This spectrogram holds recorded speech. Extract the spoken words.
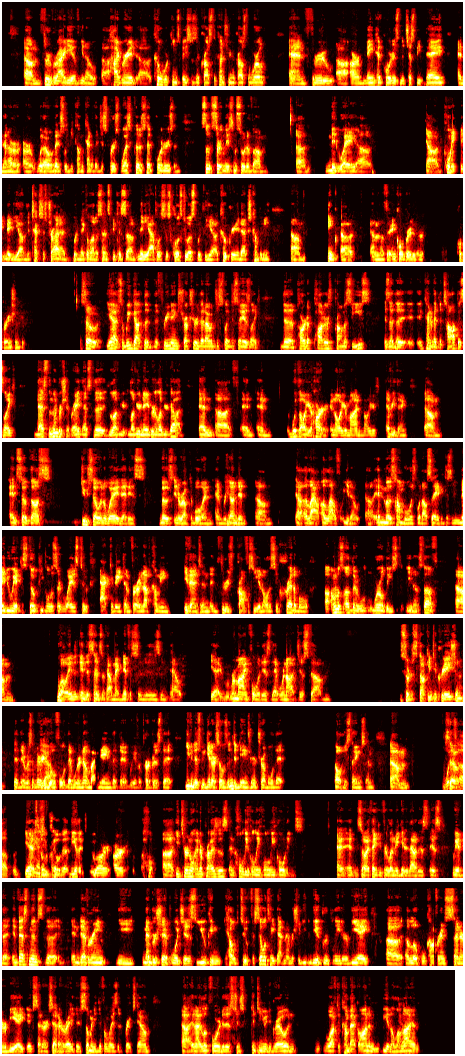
um, through a variety of you know uh, hybrid uh, co-working spaces across the country and across the world, and through uh, our main headquarters in the Chesapeake Bay, and then our, our what will eventually become kind of a dispersed West Coast headquarters, and so certainly some sort of um, um midway uh, uh, point, maybe um, the Texas Triad would make a lot of sense because um, Minneapolis is close to us with the uh, Co-Create X company. Um, inc- uh, I don't know if they're incorporated or corporation. So yeah, so we got the the three main structure that I would just like to say is like the part Potter's Promises is that the it, kind of at the top is like that's the membership, right? That's the love your love your neighbor, love your God, and uh, and and with all your heart and all your mind and all your everything. Um, and so thus do so in a way that is most interruptible and, and redundant. Um, uh, allow allow for you know uh, and most humble is what I'll say because maybe we have to stoke people in certain ways to activate them for an upcoming event and, and through prophecy and all this incredible uh, almost otherworldly you know stuff. Um, well, in in the sense of how magnificent it is and how yeah remindful it is that we're not just um, sort of stuck into creation that there was a very yeah. willful that we're known by name that, that we have a purpose that even as we get ourselves into danger and trouble that all these things and um What's so, up? Yeah, so, so the other two are are uh, eternal enterprises and holy, holy, holy holdings. And, and, so I thank you for letting me get it out. Is is we have the investments, the endeavoring, the membership, which is you can help to facilitate that membership. You can be a group leader, be a uh, a local conference center, be a et cetera, et cetera, right? There's so many different ways that it breaks down. Uh, and I look forward to this just continuing to grow and we'll have to come back on and be an alumni and,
